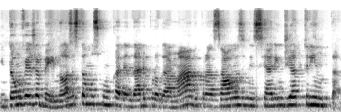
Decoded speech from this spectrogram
Então, veja bem, nós estamos com o calendário programado para as aulas iniciarem dia 30.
